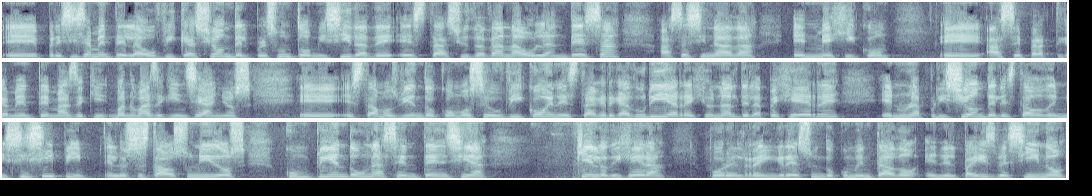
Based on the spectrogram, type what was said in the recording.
eh, precisamente la ubicación del presunto homicida de esta ciudadana holandesa asesinada en México. Eh, hace prácticamente más de, bueno, más de 15 años. Eh, estamos viendo cómo se ubicó en esta agregaduría regional de la PGR en una prisión del estado de Mississippi, en los Estados Unidos, cumpliendo una sentencia, quien lo dijera, por el reingreso indocumentado en el país vecino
